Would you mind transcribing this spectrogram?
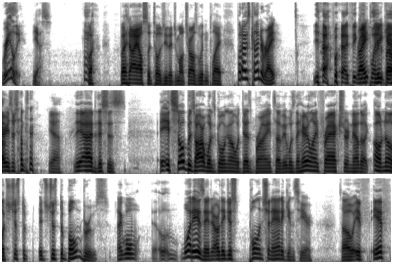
Really? Yes, Hmm. but but I also told you that Jamaal Charles wouldn't play. But I was kind of right, Yeah, but I think he played Three about, carries or something. Yeah. Yeah, this is. It's so bizarre what is going on with Dez Bryant. Of it was the hairline fracture. Now they're like, oh no, it's just a, it's just a bone bruise. Like, well, uh, what is it? Are they just pulling shenanigans here? So if if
